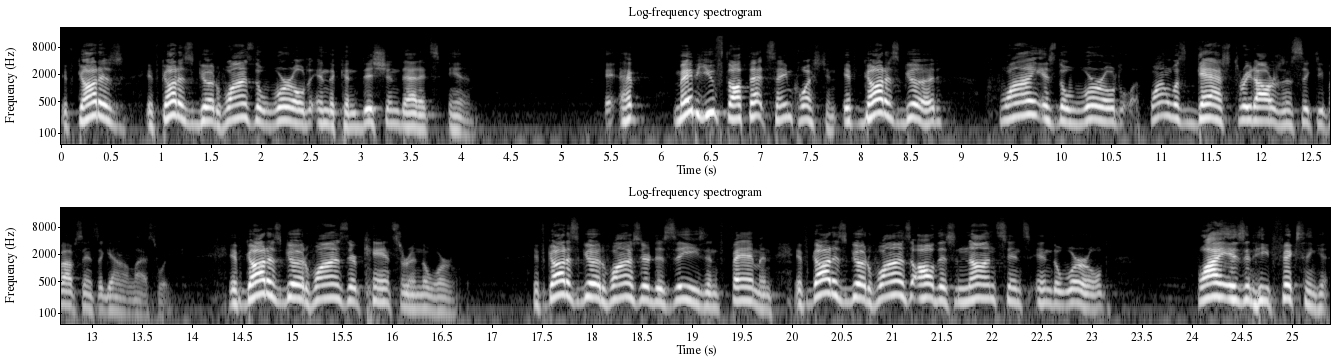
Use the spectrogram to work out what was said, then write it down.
If God is, if God is good, why is the world in the condition that it's in? Eh, have, maybe you've thought that same question. If God is good, why is the world, why was gas $3.65 a gallon last week? If God is good, why is there cancer in the world? If God is good, why is there disease and famine? If God is good, why is all this nonsense in the world? Why isn't He fixing it?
